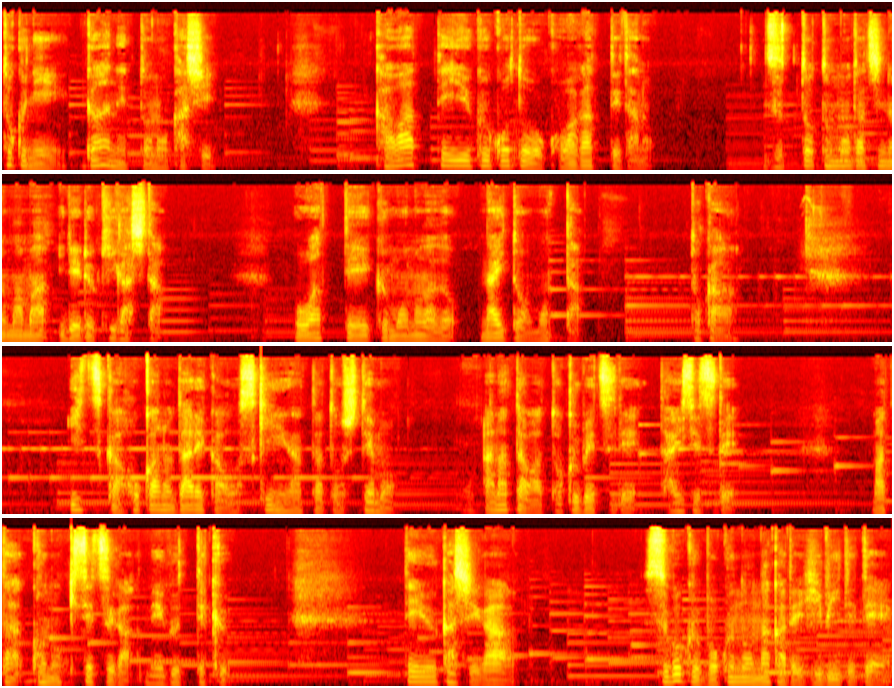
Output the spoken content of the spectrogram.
特にガーネットの歌詞、変わってゆくことを怖がってたの。ずっと友達のまま入れる気がした。終わっていくものなどないと思った。とか、いつか他の誰かを好きになったとしても、あなたは特別で大切で、またこの季節が巡ってく。っていう歌詞が、すごく僕の中で響いてて、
